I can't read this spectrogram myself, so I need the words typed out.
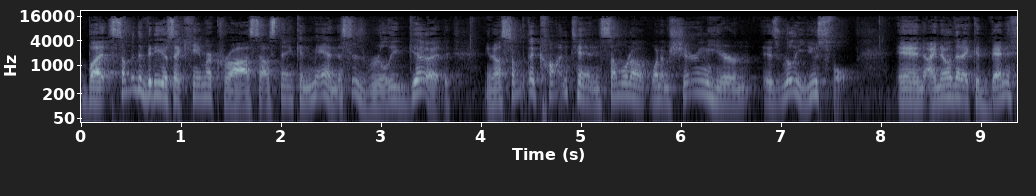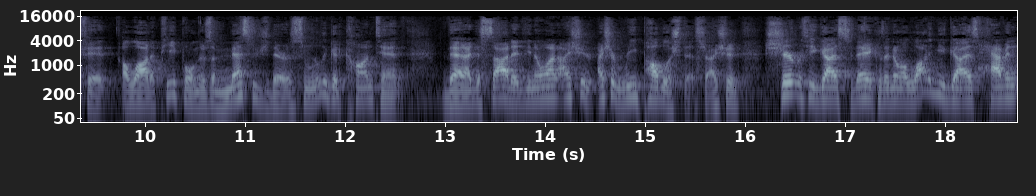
but some of the videos I came across, I was thinking, man, this is really good. You know, some of the content and some of what I'm sharing here is really useful. And I know that I could benefit a lot of people, and there's a message there. There's some really good content that I decided, you know what, I should, I should republish this. I should share it with you guys today because I know a lot of you guys haven't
